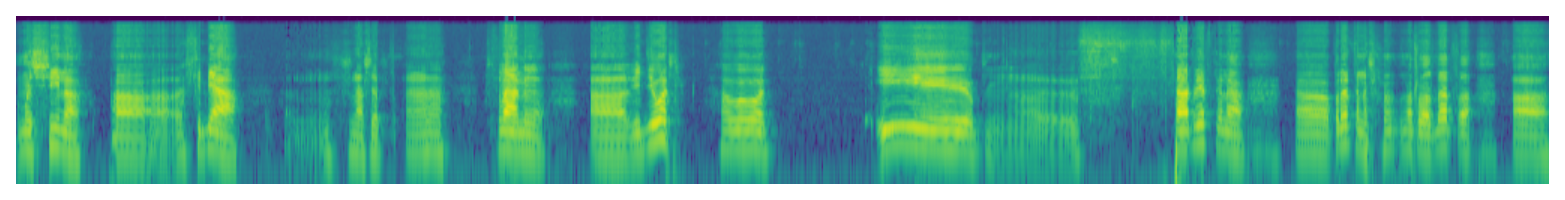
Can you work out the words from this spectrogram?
мужчина э, себя, значит, э, с вами э, ведет, вот, и соответственно, э, просто наслаждаться э,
